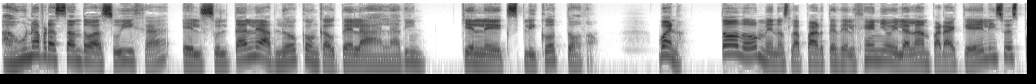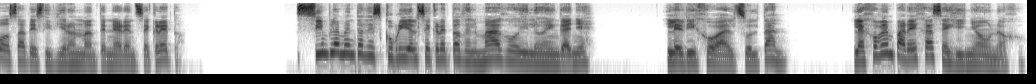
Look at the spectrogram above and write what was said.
Aún abrazando a su hija, el sultán le habló con cautela a Aladín, quien le explicó todo. Bueno, todo menos la parte del genio y la lámpara que él y su esposa decidieron mantener en secreto. Simplemente descubrí el secreto del mago y lo engañé, le dijo al sultán. La joven pareja se guiñó un ojo.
